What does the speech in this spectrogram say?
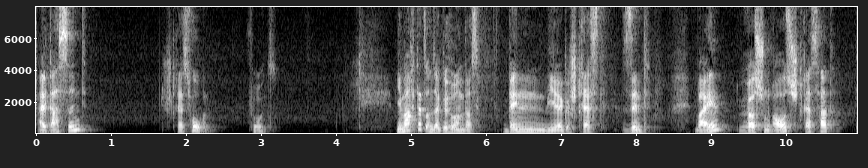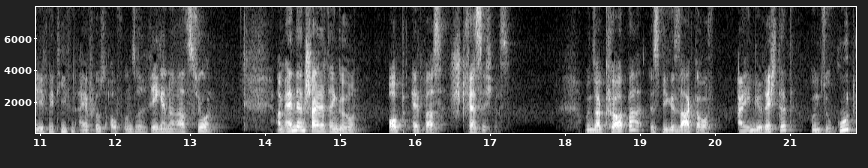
All das sind Stressoren für uns. Wie macht jetzt unser Gehirn das, wenn wir gestresst sind? Weil, du hörst schon raus, Stress hat definitiven Einfluss auf unsere Regeneration. Am Ende entscheidet dein Gehirn, ob etwas stressig ist. Unser Körper ist wie gesagt darauf eingerichtet, uns so gut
